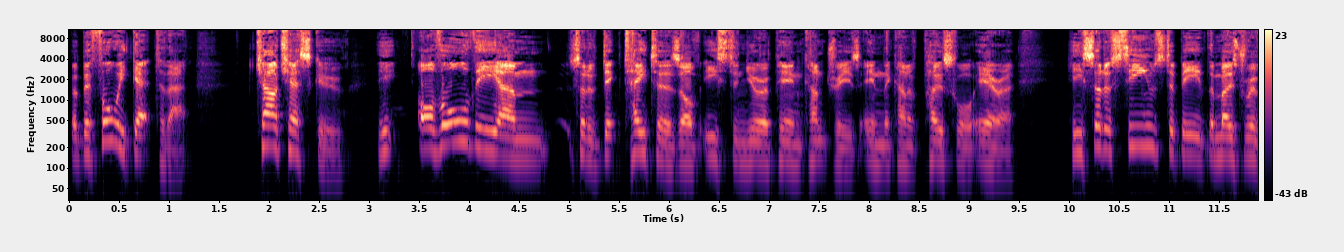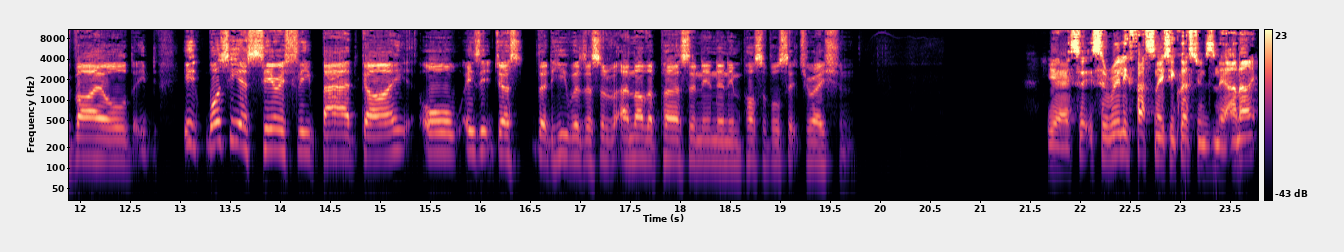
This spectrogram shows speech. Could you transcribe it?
But before we get to that, Ceausescu, he, of all the um, sort of dictators of Eastern European countries in the kind of post-war era, he sort of seems to be the most reviled. It, it, was he a seriously bad guy, or is it just that he was a sort of another person in an impossible situation? Yeah, so it's a really fascinating question, isn't it? And I,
